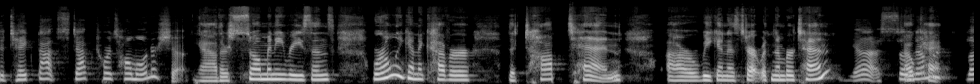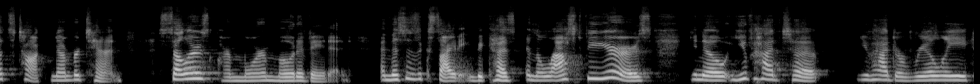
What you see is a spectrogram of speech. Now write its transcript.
to take that step towards home ownership. Yeah, there's so many reasons. We're only going to cover the top 10. Are we going to start with number 10? Yes. So Okay. number, let's talk number 10. Sellers are more motivated. And this is exciting because in the last few years, you know, you've had to you had to really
